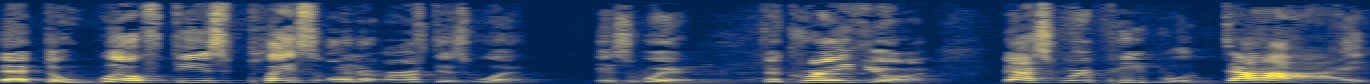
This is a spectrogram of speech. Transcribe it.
that the wealthiest place on the earth is what? Is where? The graveyard. That's where people die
